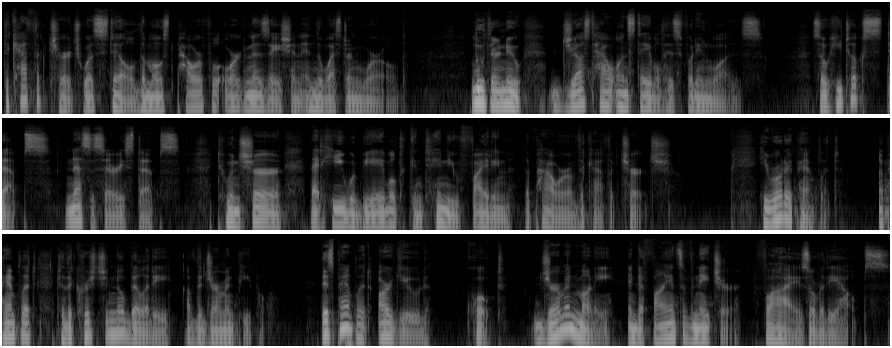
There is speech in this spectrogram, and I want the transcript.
the Catholic Church was still the most powerful organization in the Western world. Luther knew just how unstable his footing was, so he took steps, necessary steps, to ensure that he would be able to continue fighting the power of the Catholic Church. He wrote a pamphlet, a pamphlet to the Christian nobility of the German people. This pamphlet argued, quote, German money, in defiance of nature, flies over the Alps.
